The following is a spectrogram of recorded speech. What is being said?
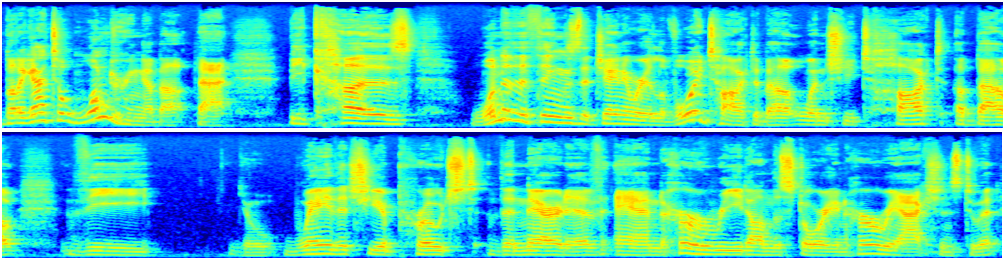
But I got to wondering about that because one of the things that January LaVoy talked about when she talked about the you know, way that she approached the narrative and her read on the story and her reactions to it.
